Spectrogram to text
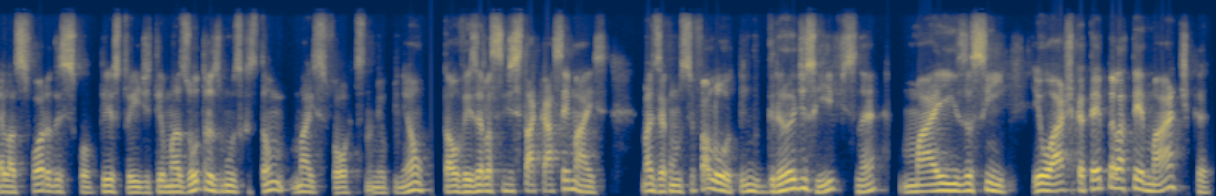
elas fora desse contexto aí de ter umas outras músicas tão mais fortes, na minha opinião, talvez elas se destacassem mais. Mas é como você falou, tem grandes riffs, né? Mas assim, eu acho que até pela temática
